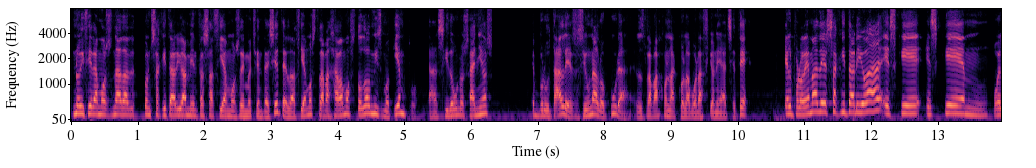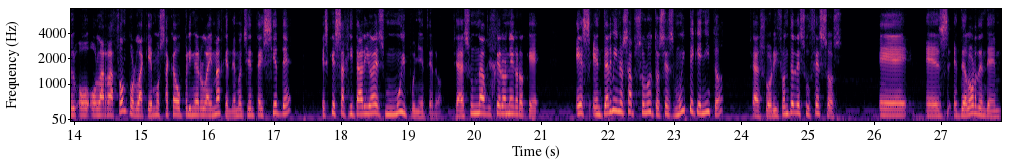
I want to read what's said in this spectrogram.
no hiciéramos nada con Sagitario A mientras hacíamos de M87, lo hacíamos, trabajábamos todo al mismo tiempo. Han sido unos años brutales, ha sido una locura el trabajo en la colaboración EHT. El problema de Sagitario A es que, es que mm, o, la razón por la que hemos sacado primero la imagen de M87 es que Sagitario A es muy puñetero. O sea, es un agujero negro que es, en términos absolutos, es muy pequeñito, o sea, su horizonte de sucesos eh, es del orden de,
